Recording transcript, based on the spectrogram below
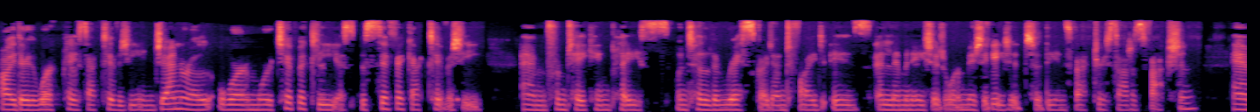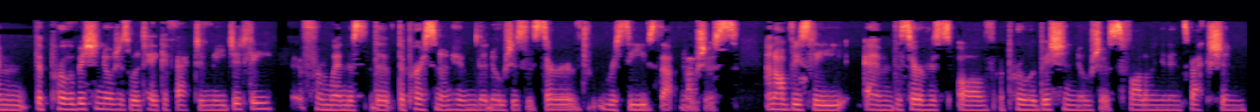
either the workplace activity in general or more typically a specific activity um, from taking place until the risk identified is eliminated or mitigated to the inspector's satisfaction. Um, the prohibition notice will take effect immediately from when the, the, person on whom the notice is served receives that notice. And obviously, um, the service of a prohibition notice following an inspection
